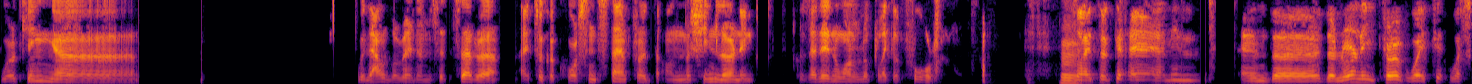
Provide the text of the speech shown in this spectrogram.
working uh, with algorithms, etc., I took a course in Stanford on machine learning because I didn't want to look like a fool. Hmm. So I took, I I mean, and uh, the learning curve was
